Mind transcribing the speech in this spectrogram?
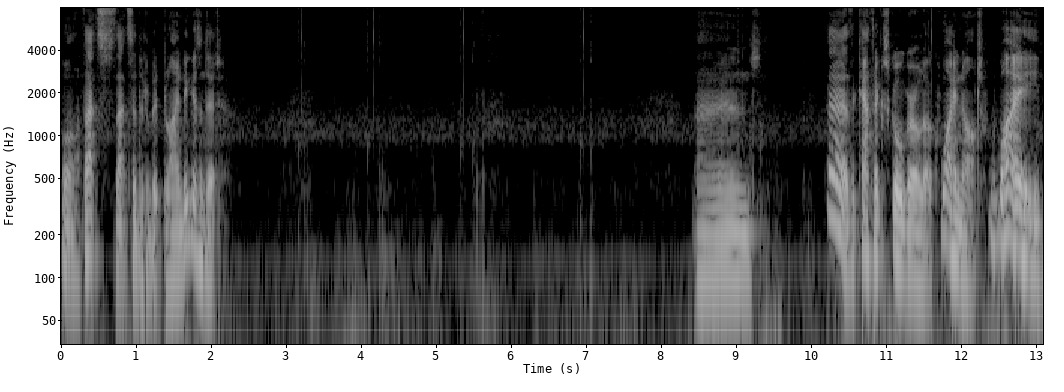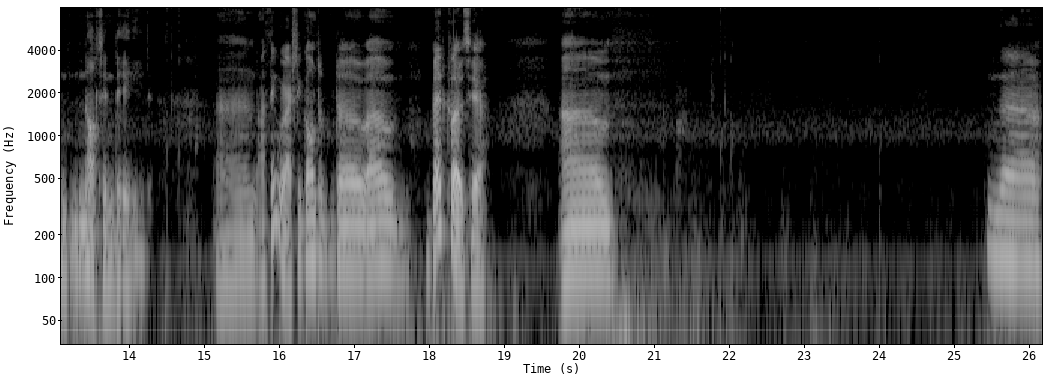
Well, that's that's a little bit blinding, isn't it? And yeah, the Catholic schoolgirl look. Why not? Why not indeed? And I think we've actually gone to uh, uh, bedclothes here. Um, no.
